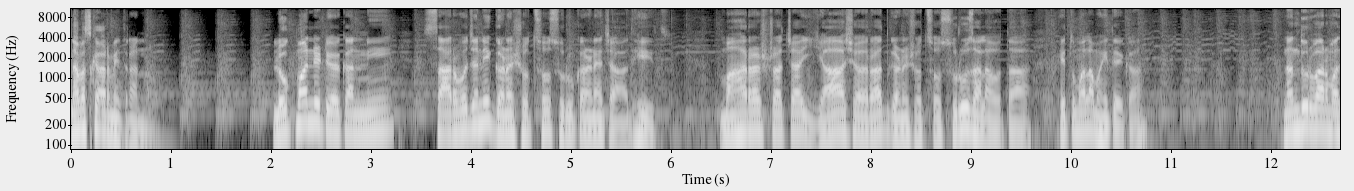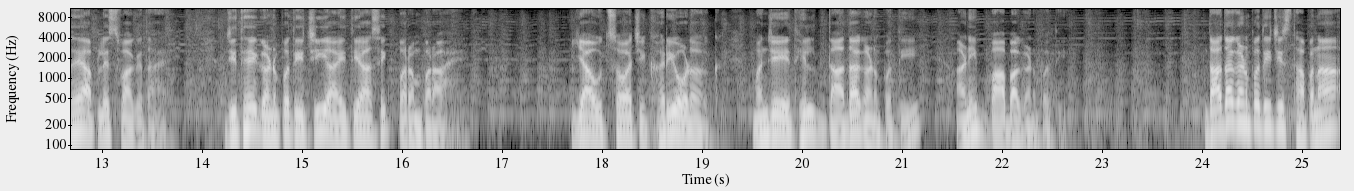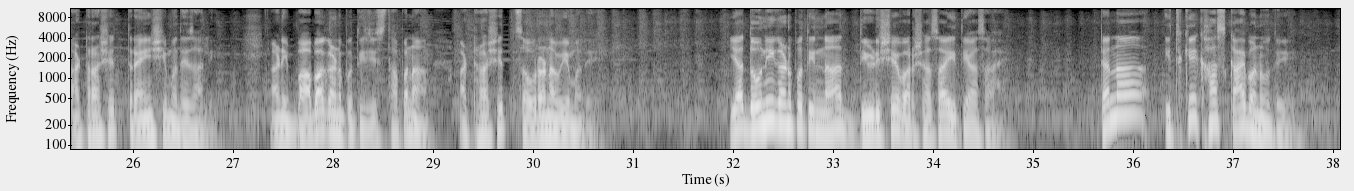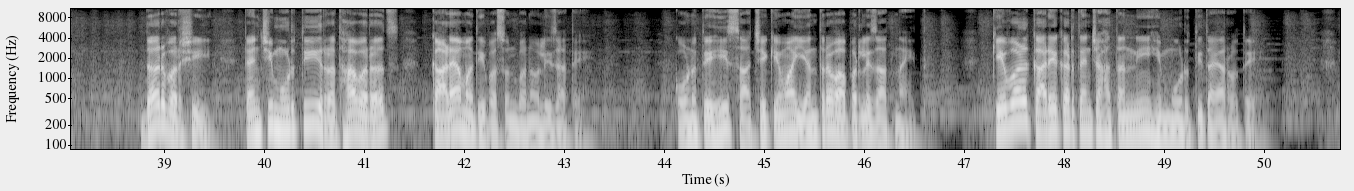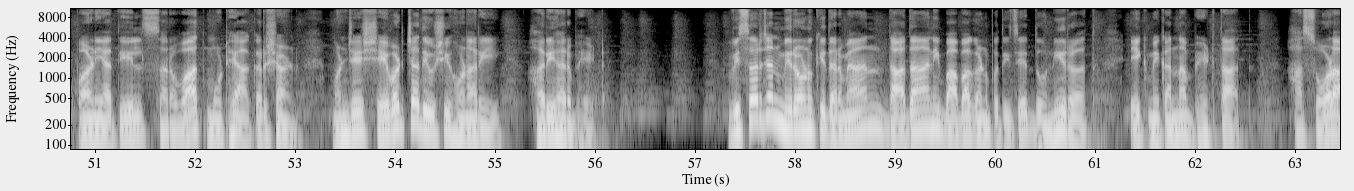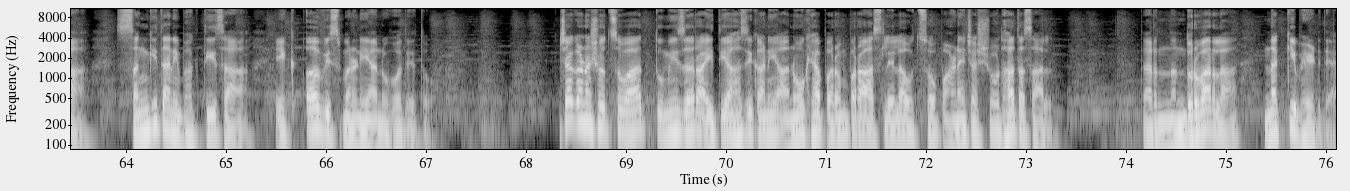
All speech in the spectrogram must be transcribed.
नमस्कार मित्रांनो. लोकमान्य टिळकांनी सार्वजनिक गणेशोत्सव सुरू करण्याच्या आधीच महाराष्ट्राच्या या शहरात गणेशोत्सव सुरू झाला होता हे तुम्हाला माहिती आहे का? नंदुरबारमध्ये आपले स्वागत आहे. जिथे गणपतीची ऐतिहासिक परंपरा आहे. या उत्सवाची खरी ओळख म्हणजे येथील दादा गणपती आणि बाबा गणपती. दादा गणपतीची स्थापना अठराशे त्र्याऐंशीमध्ये झाली आणि बाबा गणपतीची स्थापना अठराशे चौऱ्याण्णवीमध्ये. या दोन्ही गणपतींना दीडशे वर्षाचा इतिहास आहे. त्यांना इतके खास काय बनवते? दरवर्षी त्यांची मूर्ती रथावरच काळ्या मातीपासून बनवली जाते. कोणतेही साचे किंवा यंत्र वापरले जात नाहीत. केवळ कार्यकर्त्यांच्या हातांनी ही मूर्ती तयार होते. पण यातील सर्वात मोठे आकर्षण म्हणजे शेवटच्या दिवशी होणारी हरिहर भेट. विसर्जन मिरवणुकीदरम्यान दादा आणि बाबा गणपतीचे दोन्ही रथ एकमेकांना भेटतात. हा सोहळा संगीत आणि भक्तीचा एक अविस्मरणीय अनुभव देतो. च्या गणेशोत्सवात तुम्ही जर ऐतिहासिक आणि अनोख्या परंपरा असलेला उत्सव पाहण्याच्या शोधात असाल तर नंदुरबारला नक्की भेट द्या.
